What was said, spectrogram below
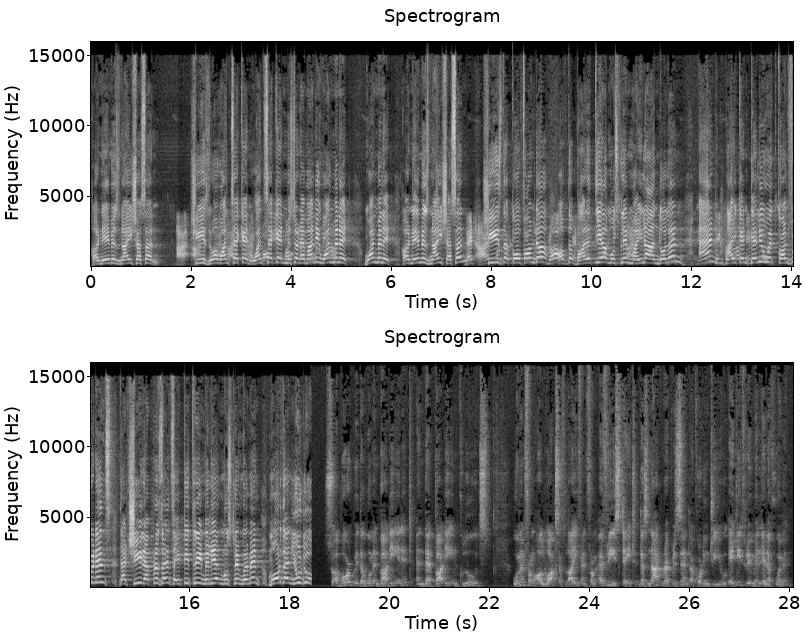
Her name is Naish Hassan. I- She is no I- one I- second, I'm one talking second, about Mr. my Rahmani, one minute, one minute. Her name is Naish Hassan. She is the co-founder of the Bharatiya Muslim Mahila Andolan, and I can tell you with confidence that she represents 83 million Muslim women more than you do. So, a board with a woman body in it, and that body includes women from all walks of life and from every state, does not represent, according to you, 83 million of women.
